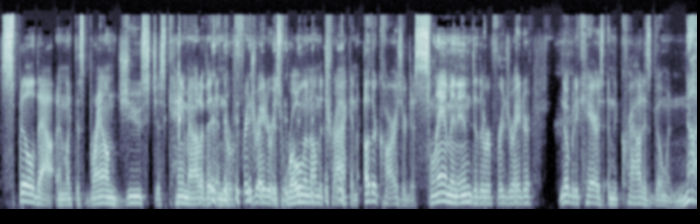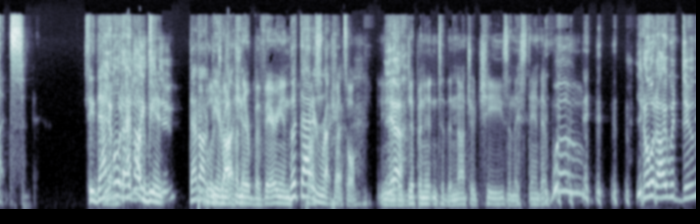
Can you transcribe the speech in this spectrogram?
spilled out and like this brown juice just came out of it and the refrigerator is rolling on the track and other cars are just slamming into the refrigerator nobody cares and the crowd is going nuts See that, you know what that I'd ought like to be to in, do? that ought to People be are dropping Russia. their Bavarian Put that in crust Russia. pretzel. You know, Yeah. they're dipping it into the nacho cheese and they stand up. Whoa! You know what I would do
